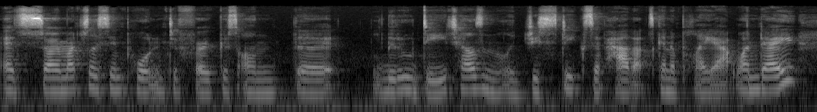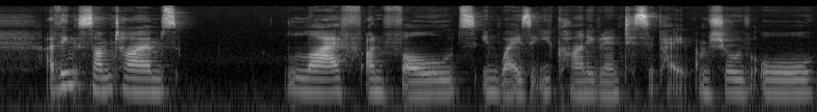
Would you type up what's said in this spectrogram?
And it's so much less important to focus on the little details and the logistics of how that's going to play out one day. I think sometimes life unfolds in ways that you can't even anticipate. I'm sure we've all,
